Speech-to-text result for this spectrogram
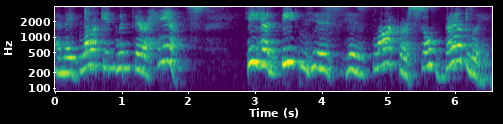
and they block it with their hands. He had beaten his, his blocker so badly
